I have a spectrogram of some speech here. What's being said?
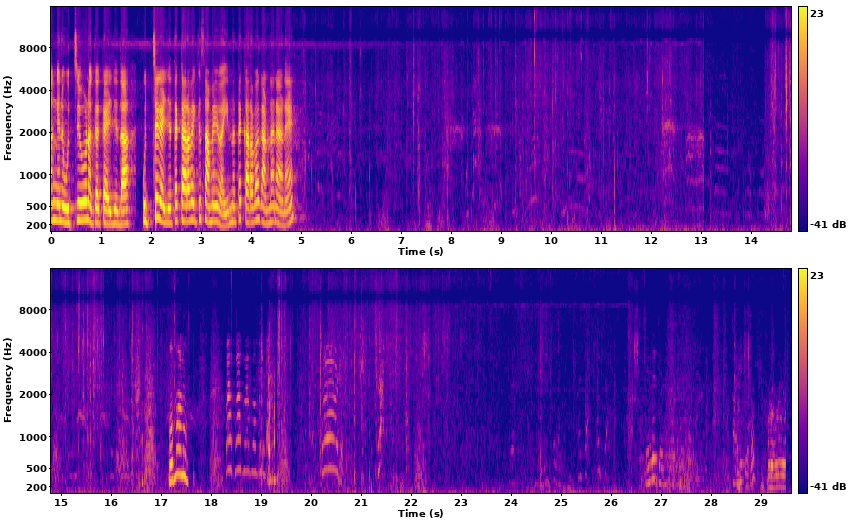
അങ്ങനെ ഉച്ചയൂണൊക്കെ കഴിഞ്ഞതാ. ഉച്ച കഴിഞ്ഞത്തെ കറവയ്ക്ക് സമയമായി. ഇന്നത്തെ കറവ കണ്ണനാണേ. Pomalu. Pa, pa, pa, pa, pa. Pa, Dobro, dobro.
